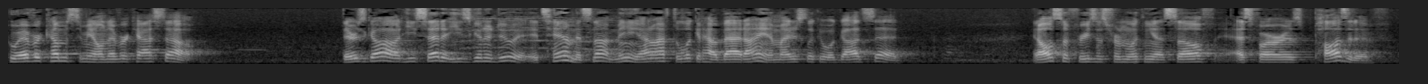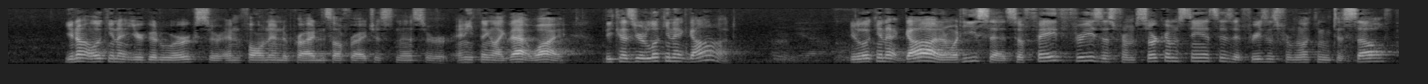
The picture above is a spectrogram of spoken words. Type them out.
Whoever comes to me, I'll never cast out. There's God. He said it. He's going to do it. It's Him. It's not me. I don't have to look at how bad I am. I just look at what God said. It also frees us from looking at self as far as positive. You're not looking at your good works or, and falling into pride and self righteousness or anything like that. Why? Because you're looking at God. You're looking at God and what He said. So faith frees us from circumstances, it frees us from looking to self,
